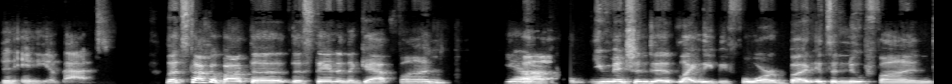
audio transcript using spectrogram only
than any of that. Let's talk about the the Stand in the Gap Fund. Yeah. Uh, you mentioned it lightly before, but it's a new fund.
